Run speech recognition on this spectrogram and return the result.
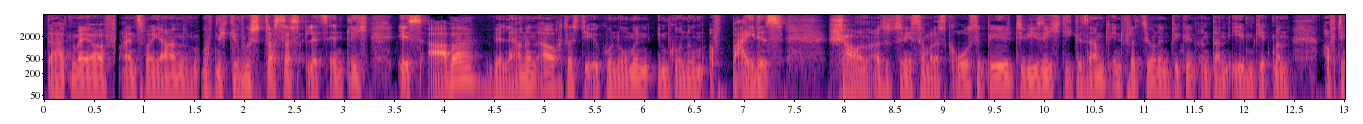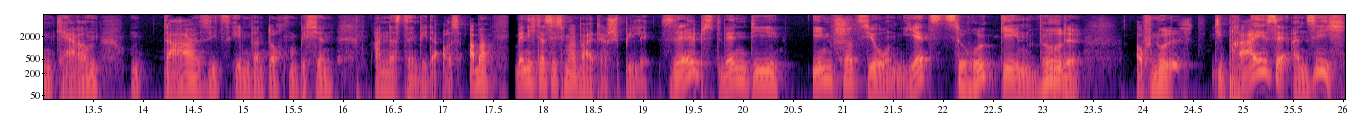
Da hat man ja vor ein, zwei Jahren überhaupt nicht gewusst, was das letztendlich ist. Aber wir lernen auch, dass die Ökonomen im Grunde genommen auf beides schauen. Also zunächst wir das große Bild, wie sich die Gesamtinflation entwickelt und dann eben geht man auf den Kern und da sieht es eben dann doch ein bisschen anders dann wieder aus. Aber wenn ich das jetzt mal weiterspiele, selbst wenn die Inflation jetzt zurückgehen würde auf Null, die Preise an sich,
